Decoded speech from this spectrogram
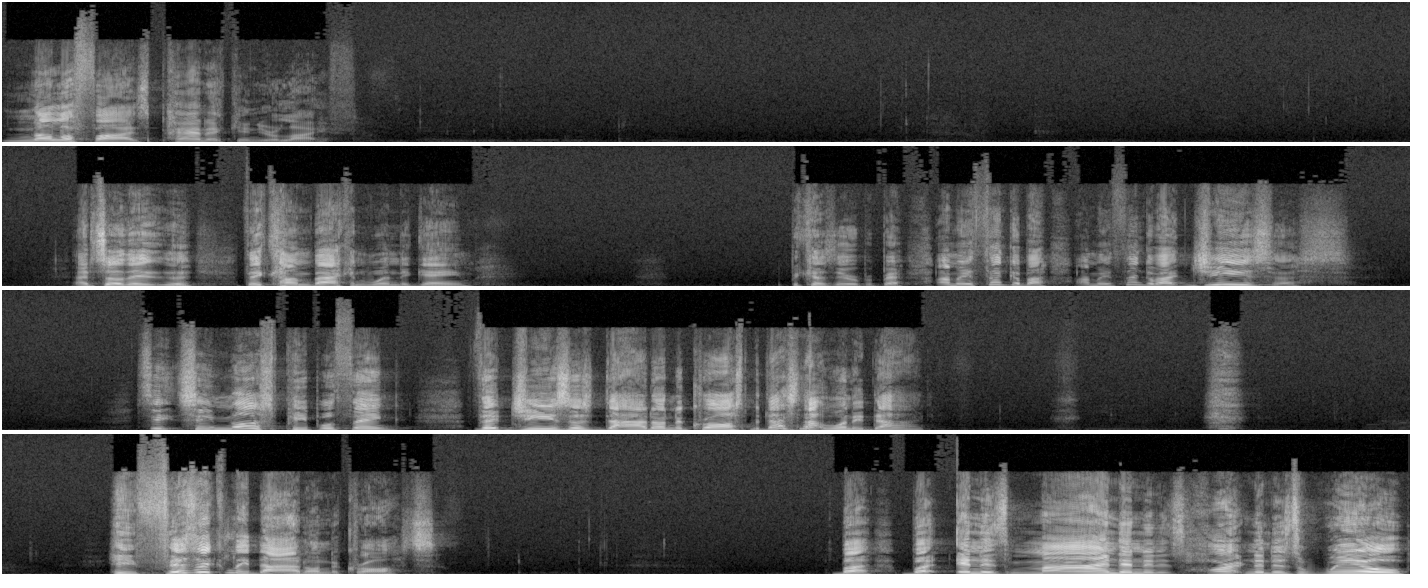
nullifies panic in your life. And so they, they come back and win the game because they were prepared. I mean, think about, I mean, think about Jesus. See, see, most people think that Jesus died on the cross, but that's not when he died. He physically died on the cross. But, but in his mind and in his heart and in his will,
